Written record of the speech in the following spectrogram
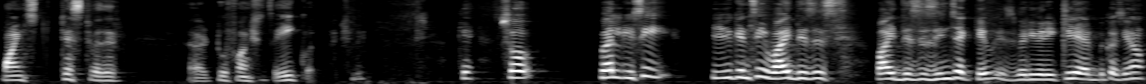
points to test whether two functions are equal actually. Okay? So well you see you can see why this is why this is injective is very very clear because you know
